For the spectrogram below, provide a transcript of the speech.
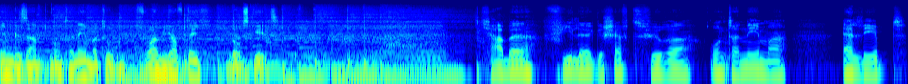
im gesamten Unternehmertum. Ich freue mich auf dich, los geht's. Ich habe viele Geschäftsführer, Unternehmer erlebt,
